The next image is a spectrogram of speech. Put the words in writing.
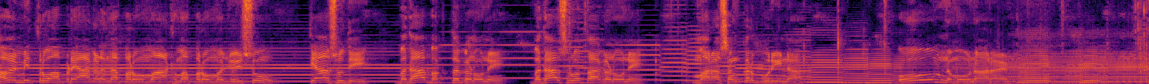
હવે મિત્રો, આપણે આગળના પર્વમાં, આઠમા પર્વમાં જોઈશું. ત્યાં સુધી બધા ભક્તગણોને, બધા શ્રોતાગણોને મારા શંકરપુરીના ઓમ નમો નારાયણ.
